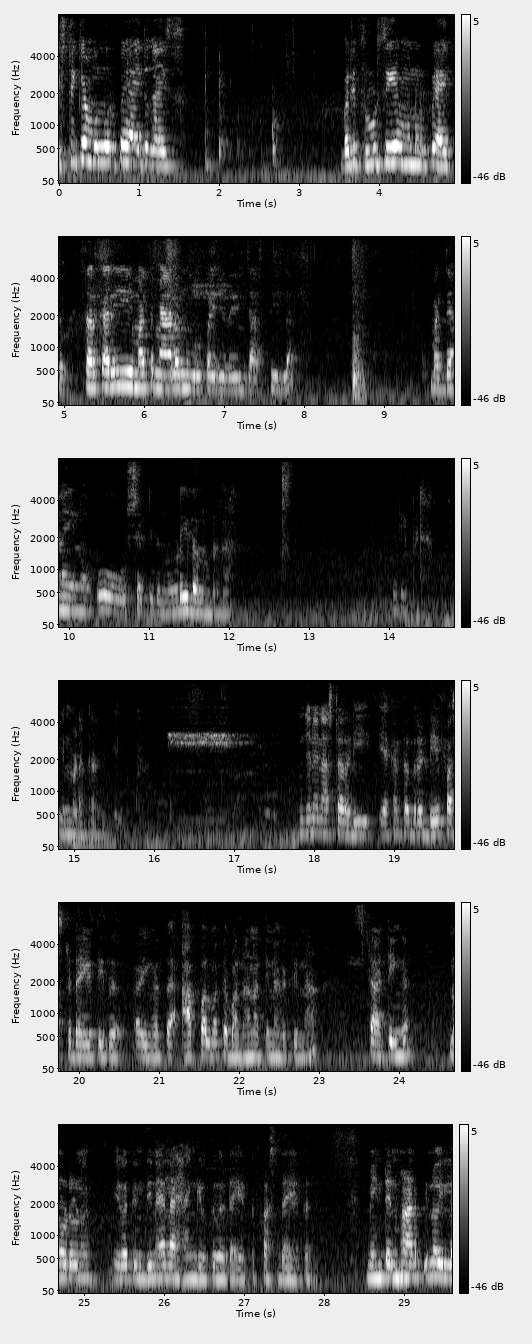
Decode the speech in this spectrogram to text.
ಇಷ್ಟಕ್ಕೆ ಮುನ್ನೂರು ರೂಪಾಯಿ ಆಯಿತು ಗಾಯ್ಸ್ ಬರೀ ಫ್ರೂಟ್ಸಿಗೆ ಮುನ್ನೂರು ರೂಪಾಯಿ ಆಯಿತು. ತರಕಾರಿ ಮತ್ತು ಮ್ಯಾಲ ನೂರು ರೂಪಾಯಿ ಇದೆ ಏನು ಜಾಸ್ತಿ ಇಲ್ಲ. ಮಧ್ಯಾಹ್ನ ಏನು ಓ ಶಟ್ ಇದು ನೋಡೇ ಇಲ್ಲ ನೋಡ್ರಿ ನಾ. ಇರಲಿ ಬಿಡ್ರಿ. ಏನು ಮಾಡೋಕ್ಕಾಗಂಗಿಲ್ಲ ಮುಂಜಾನೆ ನಾಷ್ಟ ರೆಡಿ ಯಾಕಂತಂದ್ರೆ ಡೇ ಫಸ್ಟ್ ಡಯಟ್ ಇದು. ಇವತ್ತು ಆ್ಯಪಲ್ ಮತ್ತು ಬನಾನ ತಿನ್ನಾಗತ್ತಿನ ಸ್ಟಾರ್ಟಿಂಗ್ ನೋಡೋಣ. ಇವತ್ತಿನ ದಿನ ಎಲ್ಲ ಹೆಂಗಿರ್ತದೆ ಡಯಟ್ ಫಸ್ಟ್ ಡಯಟ್ ಮೇಂಟೈನ್ ಮಾಡ್ತೀನೋ ಇಲ್ಲ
